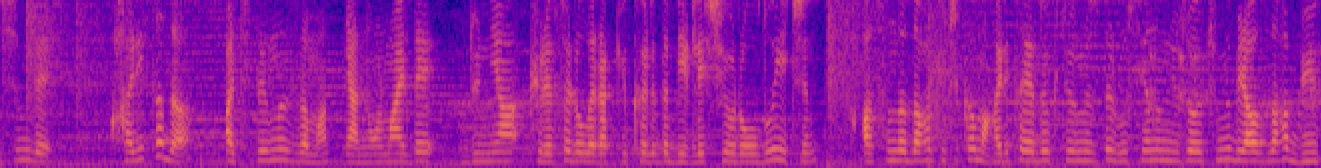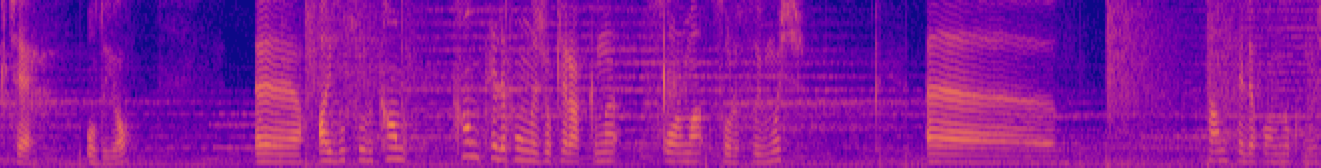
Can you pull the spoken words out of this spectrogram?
Şimdi haritada açtığımız zaman yani normalde dünya küresel olarak yukarıda birleşiyor olduğu için aslında daha küçük ama haritaya döktüğümüzde Rusya'nın yüz ölçümü biraz daha büyükçe oluyor. Ee, ay bu soru tam tam telefonla Joker hakkını sorma sorusuymuş. Ee, tam telefonlukmuş.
